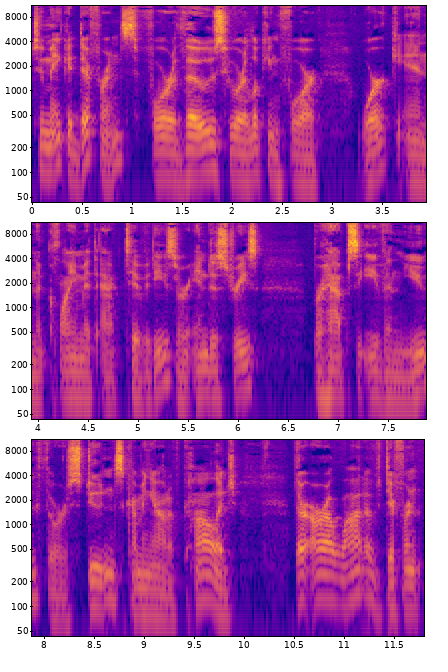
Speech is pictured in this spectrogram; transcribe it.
to make a difference for those who are looking for work in climate activities or industries, perhaps even youth or students coming out of college, there are a lot of different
